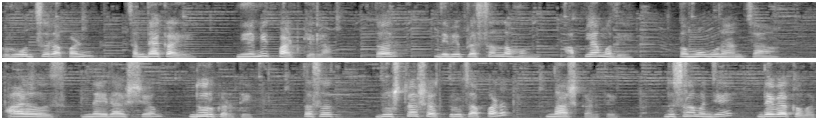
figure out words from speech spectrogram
रोज जर आपण संध्याकाळी नियमित पाठ केला तर देवी प्रसन्न होऊन आपल्यामध्ये तमोगुणांचा आळस नैराश्य दूर करते. तसंच दुष्ट शत्रूचा पण नाश करते. दुसरं म्हणजे देव्या कवच.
